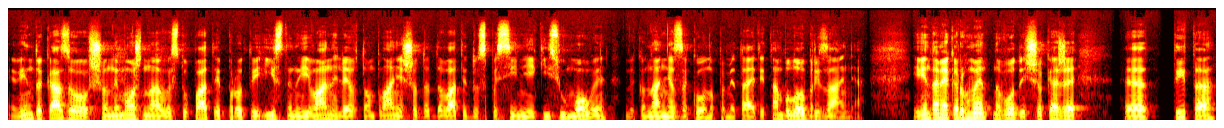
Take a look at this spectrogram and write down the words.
він доказував, що не можна виступати проти істини Євангелія в тому плані, що додавати до спасіння якісь умови виконання закону. Пам'ятаєте, там було обрізання. І він там як аргумент наводить, що каже, е, Тита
